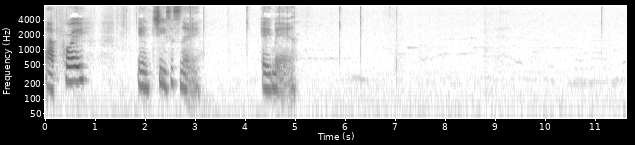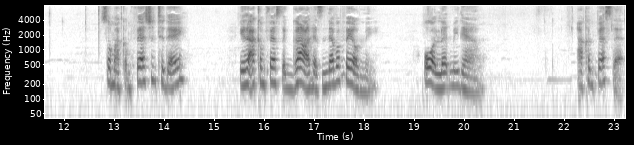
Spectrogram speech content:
I pray in Jesus' name. Amen. So, my confession today is I confess that God has never failed me or let me down. I confess that.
